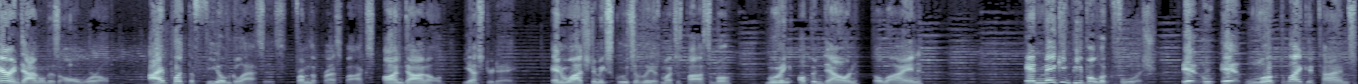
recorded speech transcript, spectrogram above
Aaron Donald is all world. I put the field glasses from the press box on Donald yesterday and watched him exclusively as much as possible, moving up and down the line and making people look foolish. It it looked like at times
